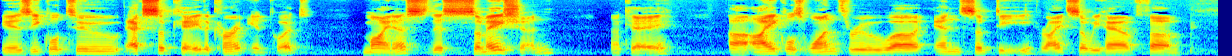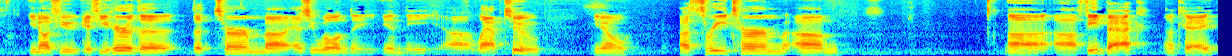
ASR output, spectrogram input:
is equal to x sub k, the current input, minus this summation. Okay. Uh, i equals one through uh, n sub d, right? So we have um, you know, if you if you hear the the term uh, as you will in the in the uh, lab two, you know, a three term um, uh, uh feedback, okay,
